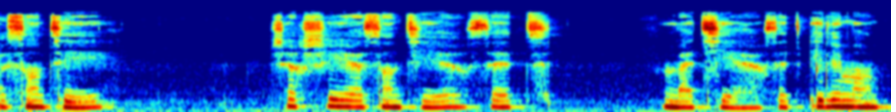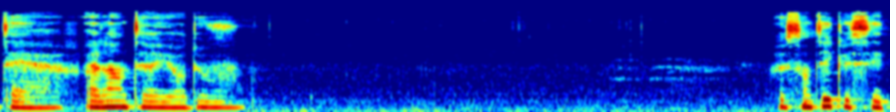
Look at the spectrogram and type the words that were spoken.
Ressentez, cherchez à sentir cette matière, cette élémentaire à l'intérieur de vous. Ressentez que c'est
